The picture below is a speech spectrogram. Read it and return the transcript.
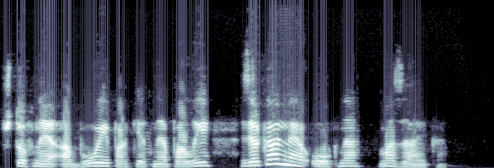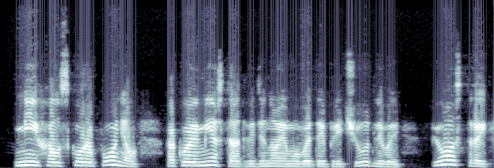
штофные обои, паркетные полы, зеркальные окна, мозаика. Михаил скоро понял, какое место отведено ему в этой причудливой, пестрой,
